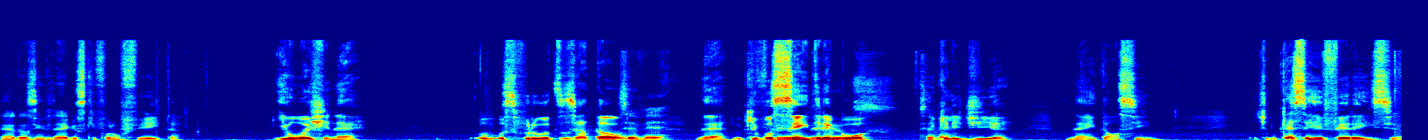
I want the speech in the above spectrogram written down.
né, das entregas que foram feitas. E hoje, né, os frutos já estão, Você vê. né, o que você Meu entregou Deus. Você naquele dia, né? Então, assim, a gente não quer ser referência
